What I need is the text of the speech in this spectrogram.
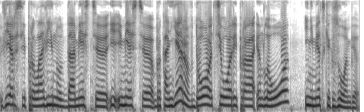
версии про лавину до мести и, и мести браконьеров до теорий про НЛО и немецких зомби.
